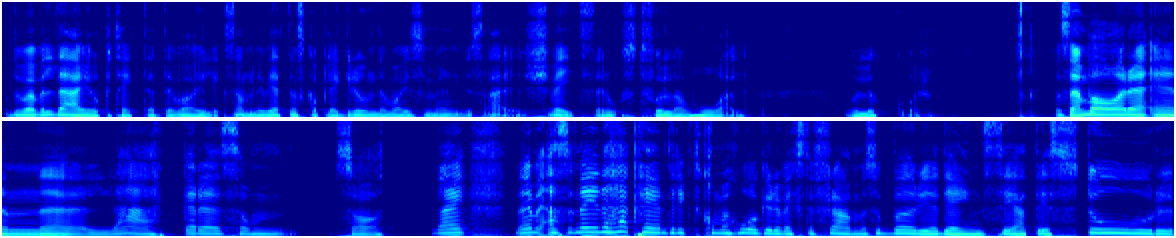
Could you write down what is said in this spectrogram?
Och det var väl där jag upptäckte att det var ju liksom, den vetenskapliga grunden var ju som en så här schweizerost full av hål och luckor. Och sen var det en eh, läkare som sa att Nej, nej, men alltså, nej, det här kan jag inte riktigt komma ihåg hur det växte fram. Men så började jag inse att det är stor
